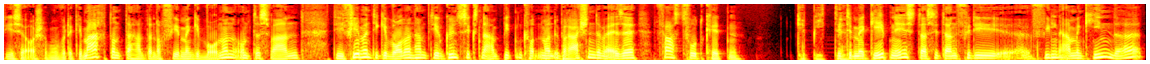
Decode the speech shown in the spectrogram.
diese Ausschreibung wurde gemacht und da haben dann auch Firmen gewonnen und das waren die Firmen, die gewonnen haben, die am günstigsten anbieten konnten, waren überraschenderweise Fastfood-Ketten. Gebiete. Mit dem Ergebnis, dass sie dann für die äh, vielen armen Kinder,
